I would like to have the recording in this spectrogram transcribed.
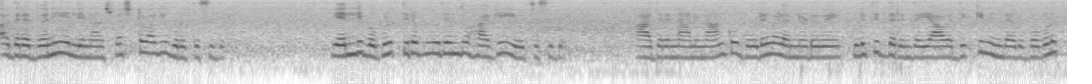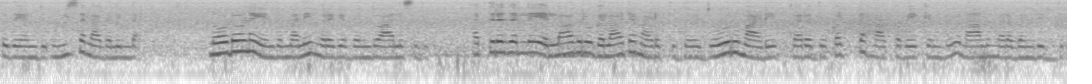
ಅದರ ಧ್ವನಿಯಲ್ಲಿ ನಾನು ಸ್ಪಷ್ಟವಾಗಿ ಗುರುತಿಸಿದೆ. ಎಲ್ಲಿ ಬೊಗಳುತ್ತಿರಬಹುದೆಂದು ಹಾಗೆ ಯೋಚಿಸಿದೆ. ಆದರೆ ನಾನು ನಾಲ್ಕು ಗೋಡೆಗಳ ನಡುವೆ ಕುಳಿತಿದ್ದರಿಂದ ಯಾವ ದಿಕ್ಕಿನಿಂದ ಅದು ಬೊಗಳುತ್ತದೆ ಎಂದು ಊಹಿಸಲಾಗಲಿಲ್ಲ. ನೋಡೋಣ ಎಂದು ಮನೆ ಹೊರಗೆ ಬಂದು ಆಲಿಸಿದೆ. ಹತ್ತಿರದಲ್ಲೇ ಎಲ್ಲಾದರೂ ಗಲಾಟೆ ಮಾಡುತ್ತಿದ್ದರೆ ಜೋರು ಮಾಡಿ ಕರೆದು ಕಟ್ಟು ಹಾಕಬೇಕೆಂದು ನಾನು ಹೊರಬಂದಿದ್ದೆ.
